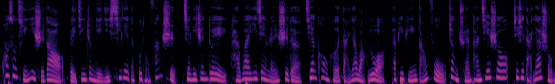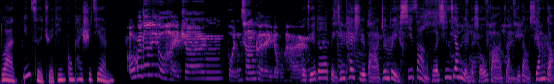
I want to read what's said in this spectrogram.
邝颂琴意识到，北京正以一系列的不同方式建立针对海外意见人士的监控和打压网络。他批评港府正全盘接收这些打压手段，因此决定公开事件。我觉得呢个系将本身佢哋用向。我觉得北京开始把针对西藏和新疆人的手法转移到香港，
